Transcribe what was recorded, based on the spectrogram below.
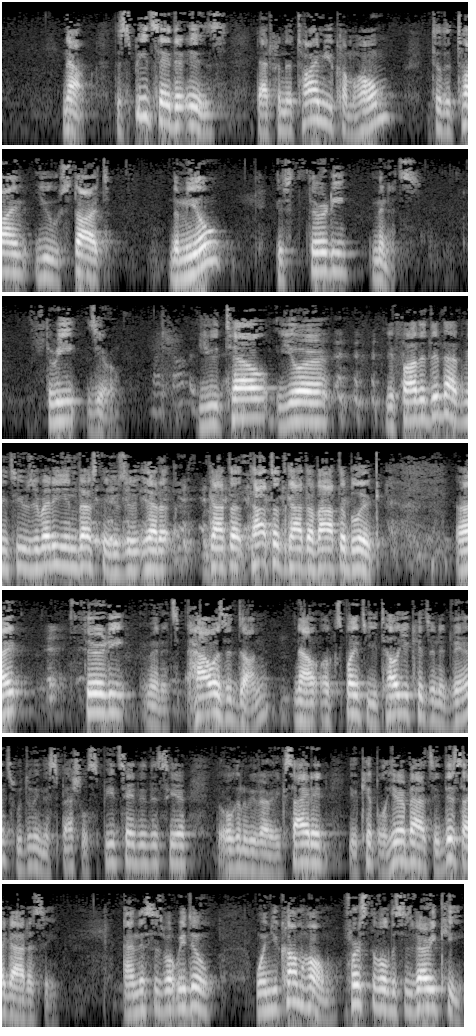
Now, the speed seder is that from the time you come home to the time you start the meal is 30 minutes. Three zero. You tell your your father did that. It means he was already investing. He, was, he had a gata tatat gata vata blick. All right, thirty minutes. How is it done? Now, I'll explain to you. Tell your kids in advance. We're doing a special speed seder this year. They're all going to be very excited. Your kid will hear about it. Say, "This I got to see." And this is what we do. When you come home, first of all, this is very key.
